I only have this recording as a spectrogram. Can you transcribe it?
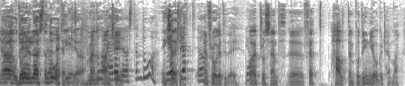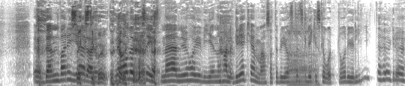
ja, och då är det löst ändå tänker jag. Men och då Anki, är det löst ändå. Exakt. Helt rätt. Ja. En fråga till dig. Ja. Vad är procentfetthalten uh, på din yoghurt hemma? Eh, den varierar. 67? Ja men precis. Nej, nu har ju vi en halvgrek hemma så att det blir ju oftast ah. grekisk yoghurt. Då är det ju lite högre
